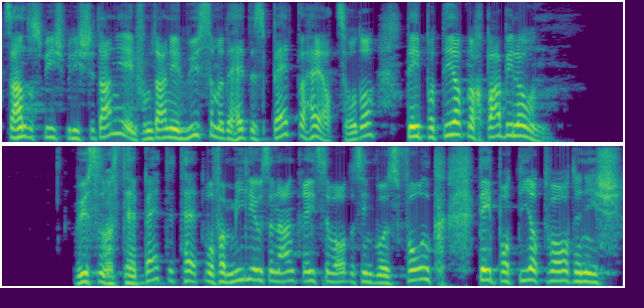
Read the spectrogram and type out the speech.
Das andere Beispiel ist der Daniel. Vom Daniel wissen wir, der hat ein Betterherz, oder? Deportiert nach Babylon. Wissen was der betet hat, wo Familien auseinandergerissen worden sind, wo das Volk deportiert worden ist.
